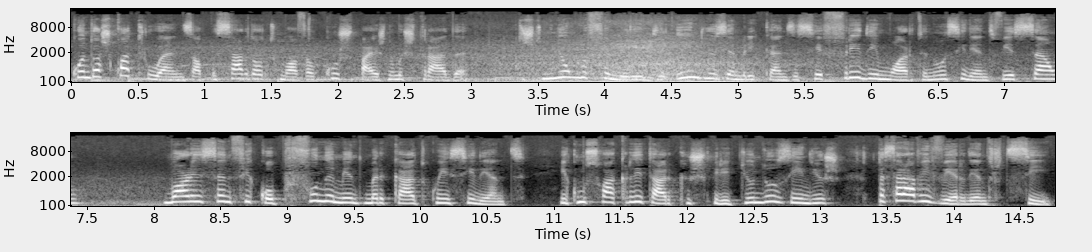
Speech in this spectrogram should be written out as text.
Quando aos quatro anos, ao passar de automóvel com os pais numa estrada, testemunhou uma família de índios americanos a ser ferida e morta num acidente de viação, Morrison ficou profundamente marcado com o incidente e começou a acreditar que o espírito de um dos índios passara a viver dentro de si.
